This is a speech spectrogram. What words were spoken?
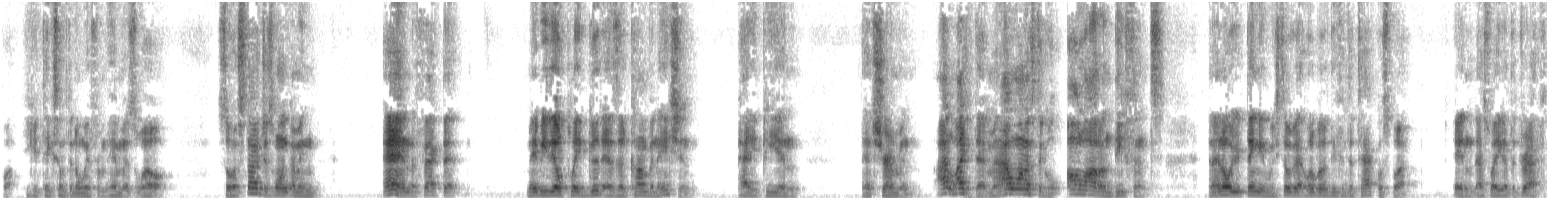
or he could take something away from him as well. So it's not just one. I mean, and the fact that maybe they'll play good as a combination, Patty P and and Sherman. I like that, man. I want us to go all out on defense. And I know what you're thinking. We still got what about the defensive tackle spot? And that's why you got the draft.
